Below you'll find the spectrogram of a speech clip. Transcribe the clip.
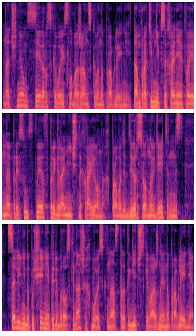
Начнем с Северского и Слобожанского направлений. Там противник сохраняет военное присутствие в приграничных районах, проводит диверсионную деятельность с целью недопущения переброски наших войск на стратегически важные направления.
